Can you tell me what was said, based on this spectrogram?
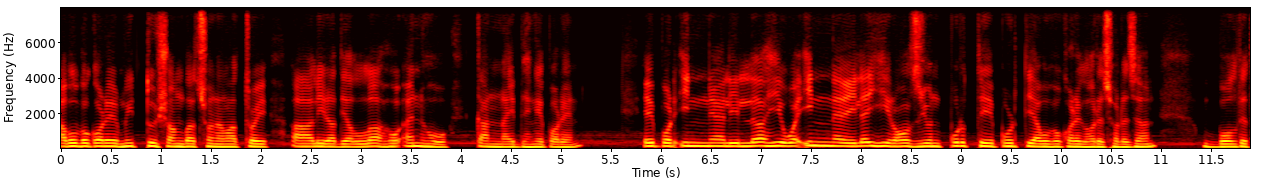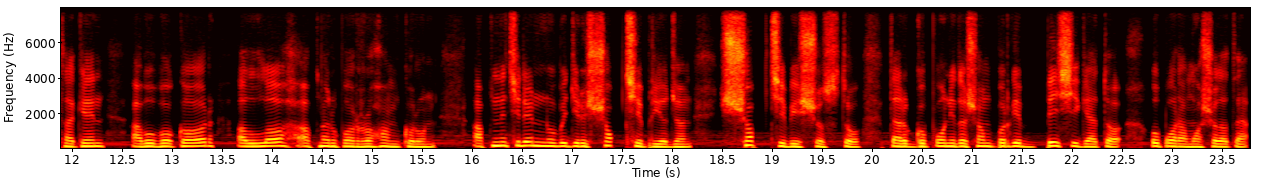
আবু বকরের মৃত্যু সংবাদ শোনা মাত্রই আলী রাদি আল্লাহ আনহু কান্নায় ভেঙে পড়েন। এরপর ইন্না লিল্লাহি ওয়া ইন্না ইলাইহি রাজিউন পড়তে পড়তে আবু বকরের ঘরে চলে যান। বলতে থাকেন, আবু বকর, আল্লাহ আপনার উপর রহম করুন। আপনি ছিলেন নবীজির সবচেয়ে প্রিয়জন, সবচেয়ে বিশ্বস্ত। তার গোপনীয়তা সম্পর্কে বেশি জ্ঞাত ও পরামর্শদাতা।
